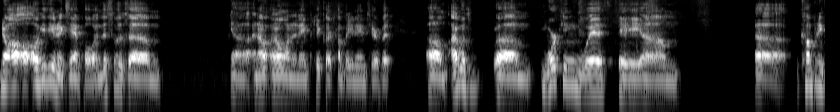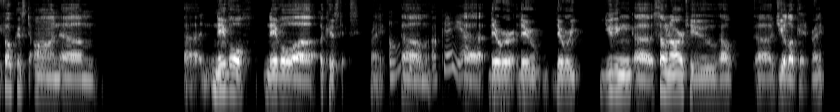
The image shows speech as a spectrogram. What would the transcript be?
you know, I'll, I'll give you an example, and this was, um, uh, and I, I don't want to name particular company names here, but um, I was um, working with a um, uh, company focused on um, uh, naval naval uh, acoustics, right? oh Um, okay yeah uh, they were they they were using uh, sonar to help uh, geolocate, right?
